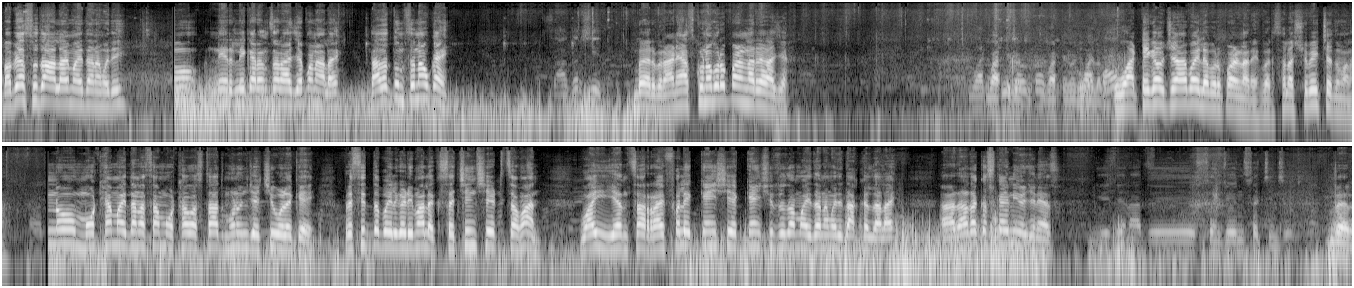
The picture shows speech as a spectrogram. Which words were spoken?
बब्यासुद्धा आला आहे मैदानामध्ये. तो नेर्लेकरांचा राजा पण आला आहे दादा तुमचं नाव काय? सागर शेत बरं बरं. आणि आज कुणाबरोबर पाळणार आहे राजा? वाटेगावच्या बैलाबरोबर. पाळणार आहे. बरं चला शुभेच्छा तुम्हाला. नो मोठ्या मैदानाचा मोठा वस्ताद म्हणून ज्याची ओळख आहे प्रसिद्ध बैलगाडी मालक सचिन शेठ चव्हाण वाई यांचा रायफल एक्क्याऐंशी एक्क्याऐंशी सुद्धा मैदानामध्ये दाखल झाला आहे दादा कसं काय नियोजन आहे आज? नियोजन आज संजीवन सचिन बरं.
